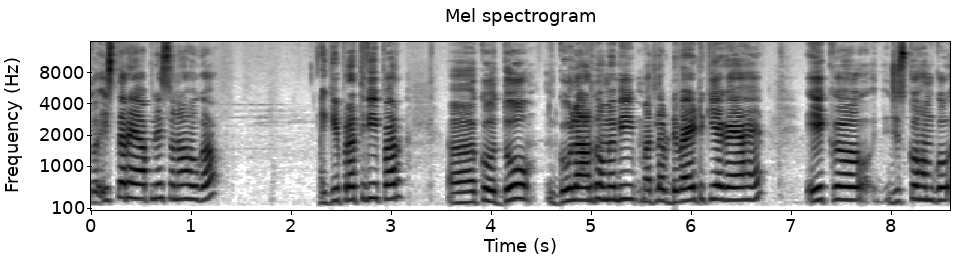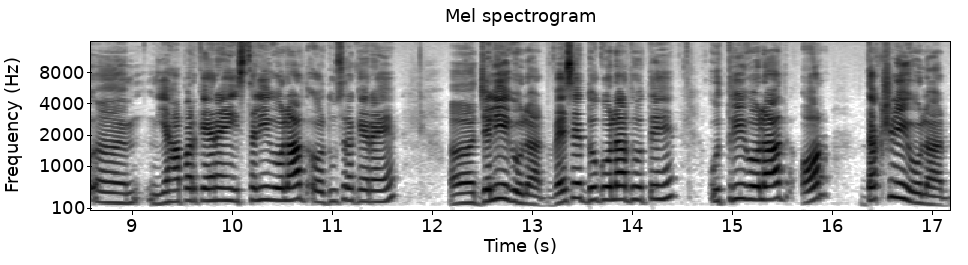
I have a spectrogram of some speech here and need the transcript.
तो इस तरह आपने सुना होगा कि पृथ्वी पर आ, को दो गोलार्धों में भी मतलब डिवाइड किया गया है। एक, जिसको हम गो यहाँ पर कह रहे हैं स्थलीय गोलार्ध और दूसरा कह रहे हैं जलीय गोलार्ध। वैसे दो गोलार्ध होते हैं, उत्तरी गोलार्ध और दक्षिणी गोलार्ध।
